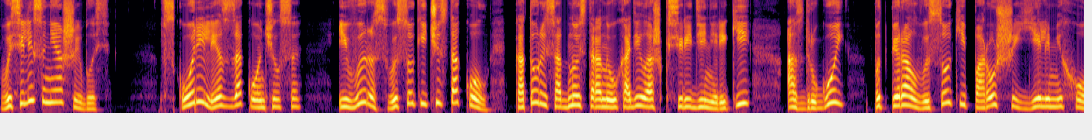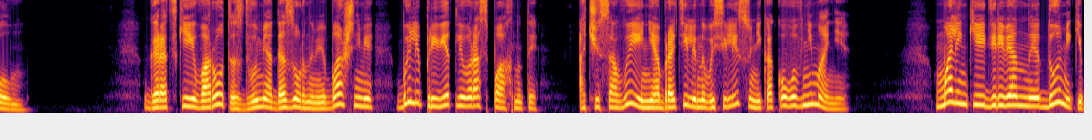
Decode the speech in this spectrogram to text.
Василиса не ошиблась. Вскоре лес закончился, и вырос высокий чистокол, который с одной стороны уходил аж к середине реки, а с другой подпирал высокий, поросший елями холм. Городские ворота с двумя дозорными башнями были приветливо распахнуты, а часовые не обратили на Василису никакого внимания. Маленькие деревянные домики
